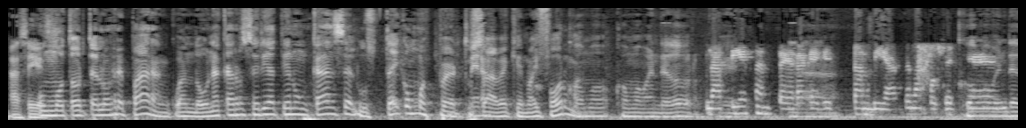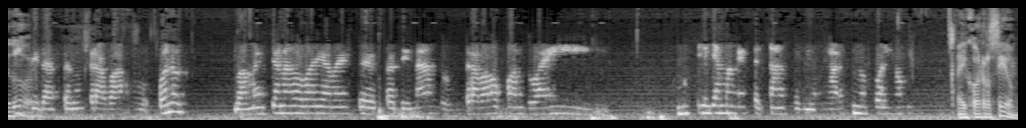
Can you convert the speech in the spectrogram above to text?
Así es. Un motor te lo reparan. Cuando una carrocería tiene un cáncer, usted como experto sabe que no hay forma. Como, como vendedor. La eh, pieza entera que hay que cambiársela porque como vendedor. y hacer un trabajo. Bueno, lo ha mencionado varias veces Ferdinando, un trabajo cuando hay, ¿cómo se le llaman este cáncer? Ahora se me fue el nombre hay corrosión.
